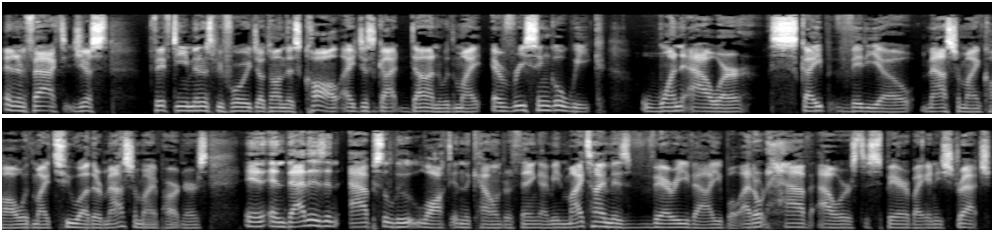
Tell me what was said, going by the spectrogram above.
And in fact, just 15 minutes before we jumped on this call, I just got done with my every single week, one hour Skype video mastermind call with my two other mastermind partners. And, and that is an absolute locked in the calendar thing. I mean, my time is very valuable. I don't have hours to spare by any stretch,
